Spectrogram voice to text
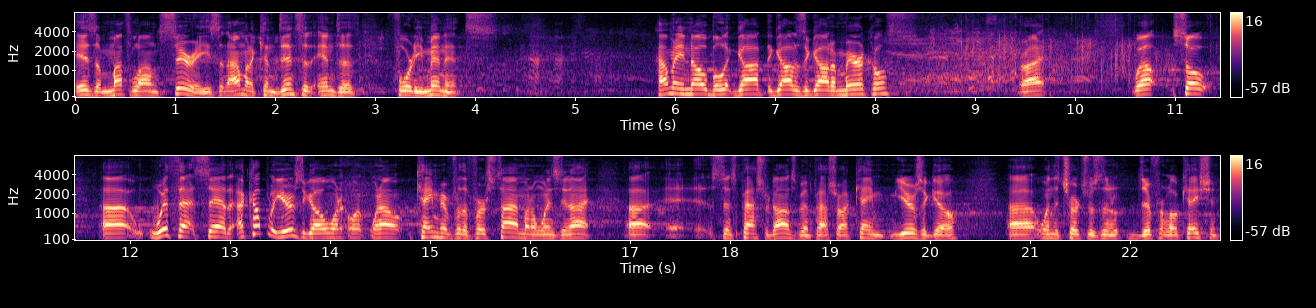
is a month long series, and I'm going to condense it into 40 minutes. How many know God, God is a God of miracles? Right? Well, so uh, with that said, a couple of years ago, when, when I came here for the first time on a Wednesday night, uh, since Pastor Don's been pastor, I came years ago uh, when the church was in a different location.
